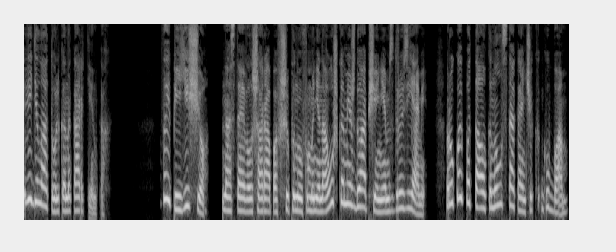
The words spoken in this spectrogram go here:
видела только на картинках. «Выпей еще», — настаивал Шарапов, шепнув мне на ушко между общением с друзьями. Рукой подтолкнул стаканчик к губам.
